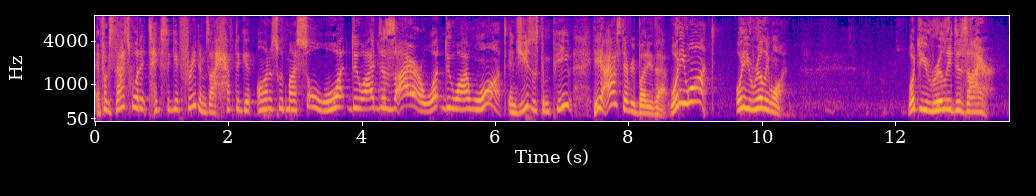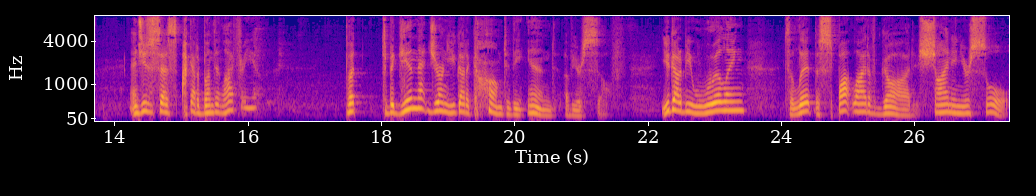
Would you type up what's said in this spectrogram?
And folks, that's what it takes to get freedoms. I have to get honest with my soul. What do I desire? What do I want? And Jesus compete. He asked everybody that. What do you want? What do you really want? What do you really desire? And Jesus says, I got abundant life for you. But to begin that journey, you got to come to the end of yourself. You got to be willing to let the spotlight of God shine in your soul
